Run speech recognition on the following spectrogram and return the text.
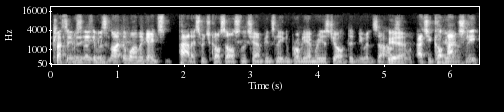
Classic I mean, Mustafi. It, was like the one against Palace, which cost Arsenal the Champions League and probably Emery his job, didn't he? When Zaha yeah. scored, actually, co- yeah. actually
